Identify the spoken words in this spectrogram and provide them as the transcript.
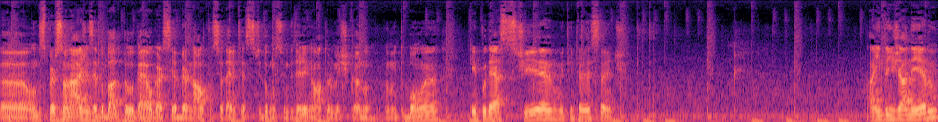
ah, um dos personagens é dublado pelo Gael Garcia Bernal, que você já deve ter assistido alguns filmes dele, que é um ator mexicano é muito bom. é- quem puder assistir é muito interessante. Ainda em janeiro,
